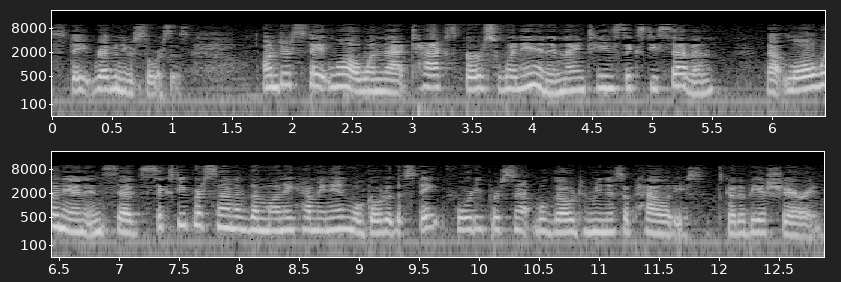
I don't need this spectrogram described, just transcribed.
state revenue sources. Under state law, when that tax first went in in 1967, that law went in and said 60% of the money coming in will go to the state, 40% will go to municipalities. It's going to be a sharing.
